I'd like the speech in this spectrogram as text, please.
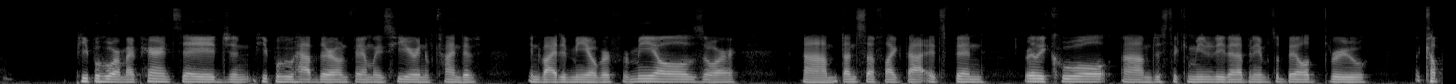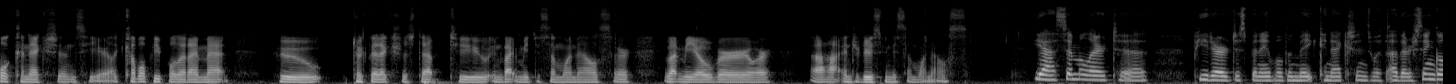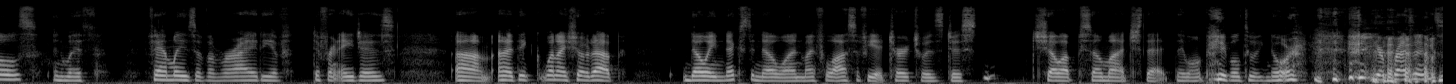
people who are my parents' age and people who have their own families here and have kind of invited me over for meals or um, done stuff like that. It's been really cool, um, just the community that I've been able to build through a couple connections here, like a couple people that I met who took that extra step to invite me to someone else or invite me over or uh, introduce me to someone else. Yeah, similar to Peter, just been able to make connections with other singles and with families of a variety of different ages. Um, and I think when I showed up, knowing next to no one, my philosophy at church was just show up so much that they won't be able to ignore your presence.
